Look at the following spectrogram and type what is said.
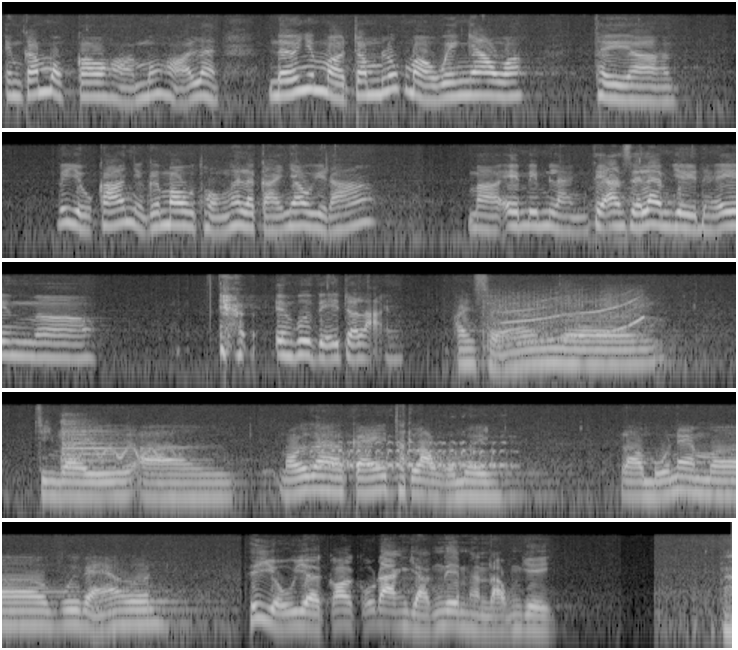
em có một câu hỏi muốn hỏi là Nếu như mà trong lúc mà quen nhau á Thì ví dụ có những cái mâu thuẫn hay là cãi nhau gì đó Mà em im lặng thì anh sẽ làm gì để em em vui vẻ trở lại anh sẽ ờ, trình bày à, nói ra cái thật lòng của mình là muốn em ờ, vui vẻ hơn. Thí dụ giờ coi cổ đang giận đi em hành động gì?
